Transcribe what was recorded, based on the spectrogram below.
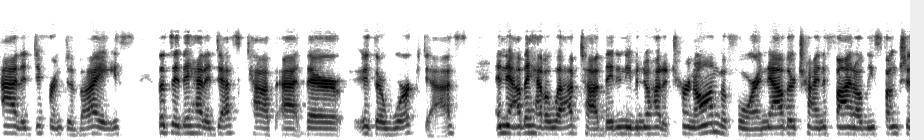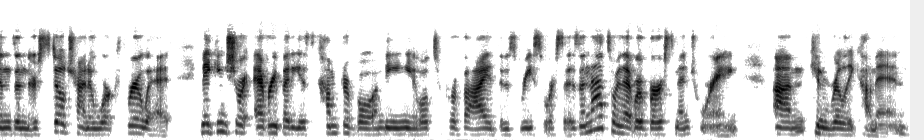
had a different device let's say they had a desktop at their at their work desk and now they have a laptop they didn't even know how to turn on before and now they're trying to find all these functions and they're still trying to work through it making sure everybody is comfortable and being able to provide those resources. And that's where that reverse mentoring um, can really come in.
